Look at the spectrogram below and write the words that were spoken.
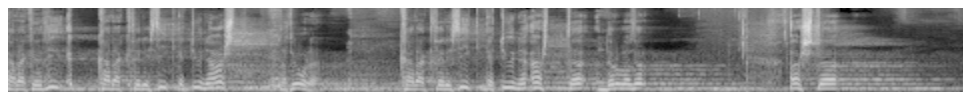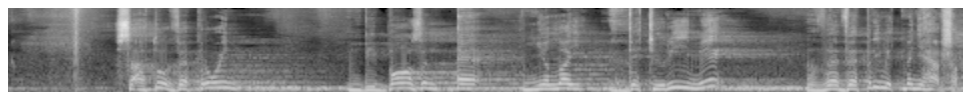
karakteristik karakteristik e tyre është natyrore. Karakteristik e tyre është të nderuar vllezër është se ato veprojnë mbi bazën e një lloj detyrimi dhe veprimit menjëhershëm.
